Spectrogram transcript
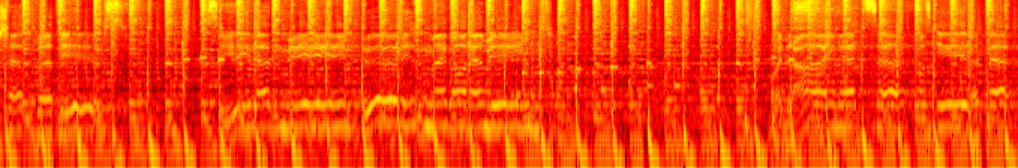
Kevesebbet érsz Szíved mély, őrizd meg a reményt. Majd rájön egyszer az élete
